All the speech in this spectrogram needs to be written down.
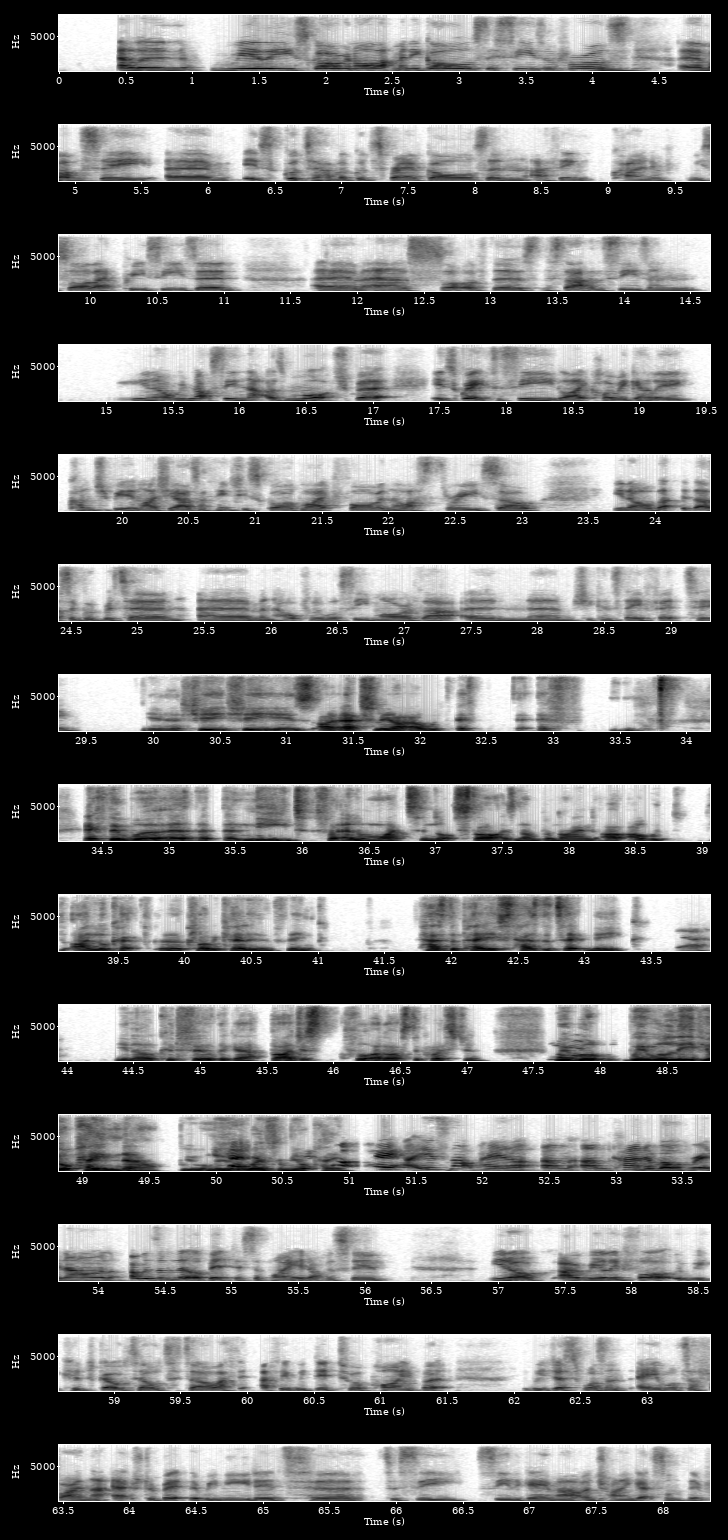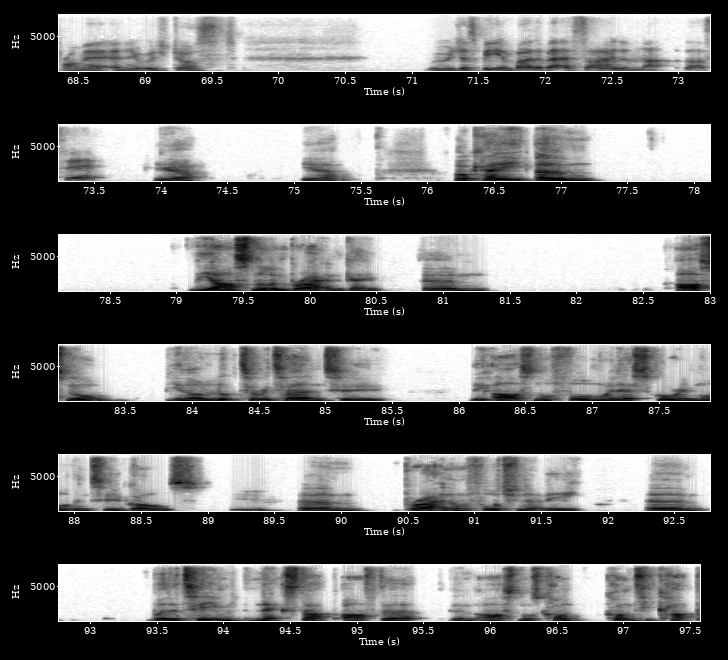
Ellen really scoring all that many goals this season for us. Um, obviously, um, it's good to have a good spray of goals, and I think kind of we saw that pre-season um, as sort of the, the start of the season. You know, we've not seen that as much, but it's great to see like Chloe Kelly contributing like she has. I think she scored like four in the last three, so you know that that's a good return, um, and hopefully we'll see more of that, and um, she can stay fit too. Yeah, she she is. I actually I, I would if if if there were a, a, a need for Ellen White to not start as number nine, I, I would I look at uh, Chloe Kelly and think has the pace, has the technique, Yeah. You know, could fill the gap. But I just thought I'd ask the question. Yeah. We will we will leave your pain now. We will move away from your pain. It's not pain. I'm I'm kind of over it now. I was a little bit disappointed, obviously. You know, I really thought we could go toe to toe. I think I think we did to a point, but we just wasn't able to find that extra bit that we needed to to see see the game out and try and get something from it. And it was just we were just beaten by the better side, and that that's it. Yeah, yeah. Okay. Um, the Arsenal and Brighton game. Um, Arsenal, you know, look to return to the Arsenal form where they're scoring more than two goals. Mm-hmm. Um, Brighton, unfortunately, um, were the team next up after um, Arsenal's Con- Conti Cup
